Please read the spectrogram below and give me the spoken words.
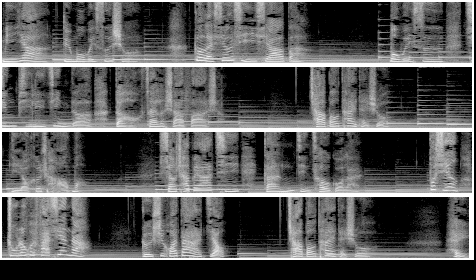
米娅对莫维斯说：“过来休息一下吧。”莫维斯精疲力尽地倒在了沙发上。茶包太太说：“你要喝茶吗？”小茶杯阿奇赶紧凑过来：“不行，主人会发现的！”葛世华大叫。茶包太太说：“嘿。”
